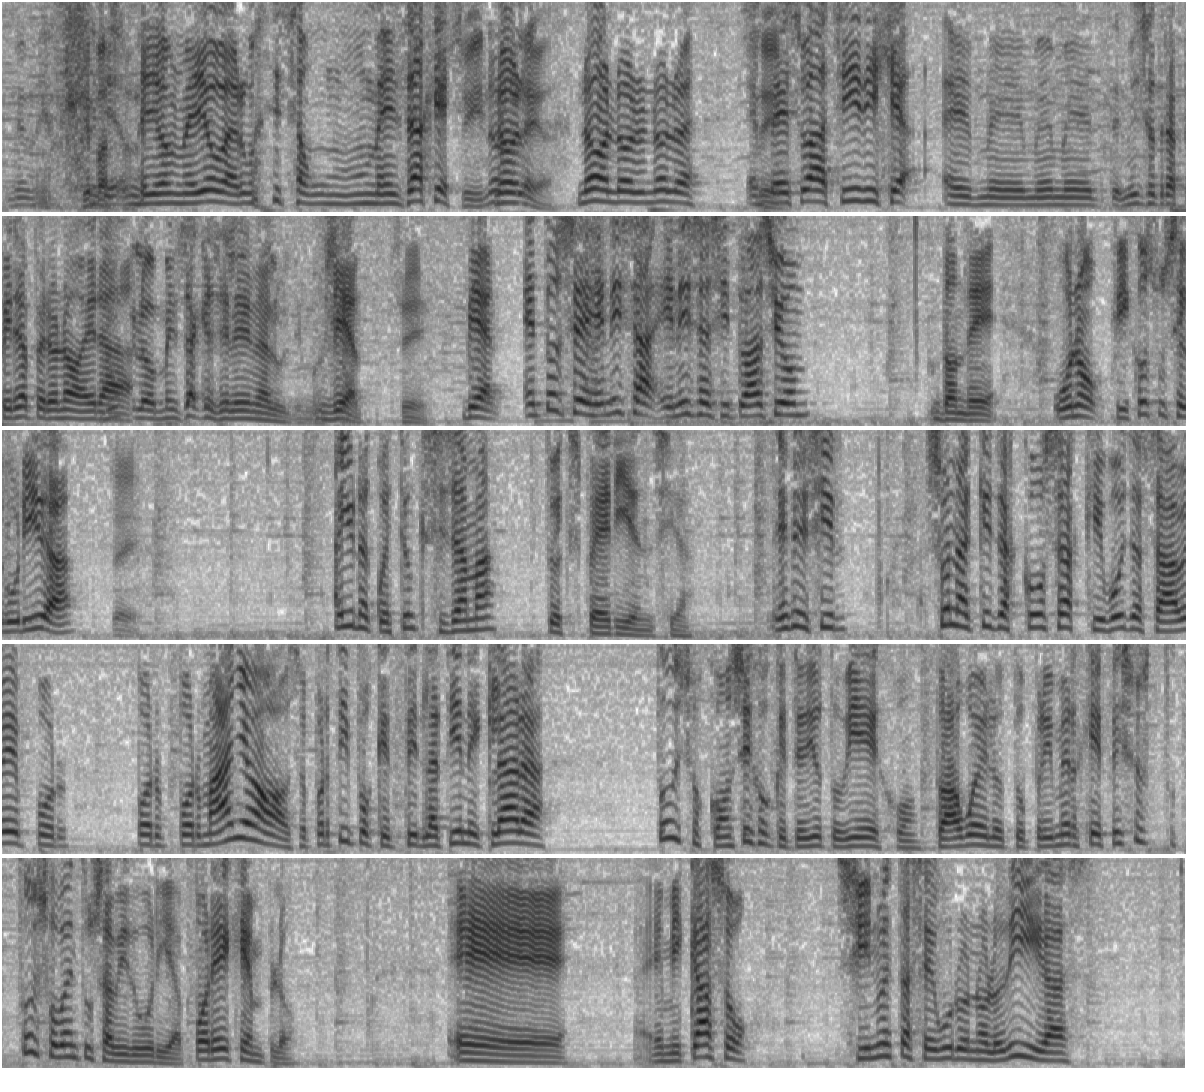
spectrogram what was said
me, ¿Qué pasó? Me dio, me dio vergüenza un, un mensaje. Sí, no lo lea. No, no, no, lo-. Empezó así, dije, eh, me, me- me- me hizo transpirar, pero no, era... Los mensajes se leen al último. Bien. Sí. Bien, entonces en esa, en esa situación donde uno fijó su seguridad, Sí. hay una cuestión que se llama tu experiencia. Es decir, son aquellas cosas que vos ya sabés por, por, por mañoso, por tipo que te la tiene clara. Todos esos consejos que te dio tu viejo, tu abuelo, tu primer jefe, eso, es- todo eso va en tu sabiduría. Por ejemplo, eh, en mi caso, si no estás seguro no lo digas.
